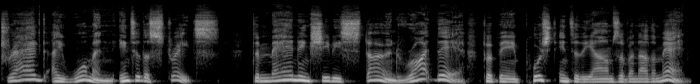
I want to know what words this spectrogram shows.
dragged a woman into the streets, demanding she be stoned right there for being pushed into the arms of another man,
